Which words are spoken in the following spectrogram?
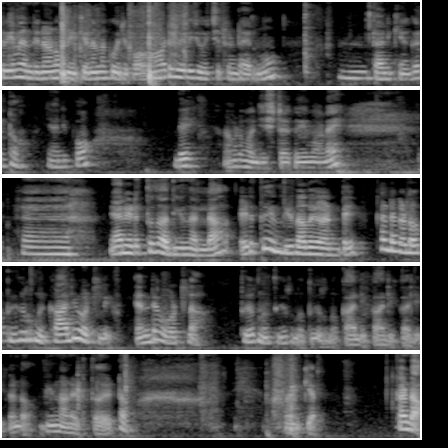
ക്രീം എന്തിനാണ് ഉപയോഗിക്കണമെന്നൊക്കെ ഒരുപാട് പേര് ചോദിച്ചിട്ടുണ്ടായിരുന്നു. കാണിക്കാം കേട്ടോ. ഞാനിപ്പോൾ ദേ നമ്മുടെ മഞ്ചിഷ്ട ക്രീമാണേ ഞാൻ എടുത്തത് അതിൽ നിന്നല്ല. എടുത്തത് എന്തിൽ നിന്നത് കണ്ടേ? കണ്ട കണ്ടോ തീർന്നു. കാലി ബോട്ടിൽ. എന്റെ ബോട്ടിലാ. തീർന്നു തീർന്നു തീർന്നു. കാലി കാലി കാലി. കണ്ടോ? ഇതിൽ നിന്നാണ് എടുത്തത് കേട്ടോ. കാണിക്കാം. കണ്ടോ?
